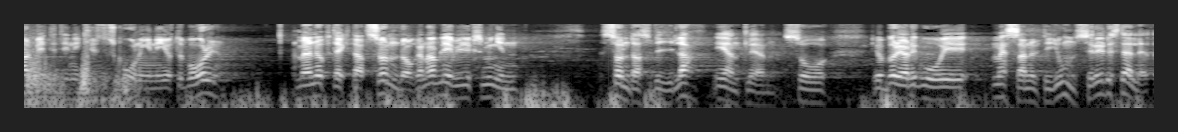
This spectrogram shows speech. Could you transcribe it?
arbetet inne i Kristus Konungen i Göteborg. Men upptäckte att söndagarna blev ju liksom ingen söndagsvila egentligen. Så jag började gå i mässan ute i Jonsered istället.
